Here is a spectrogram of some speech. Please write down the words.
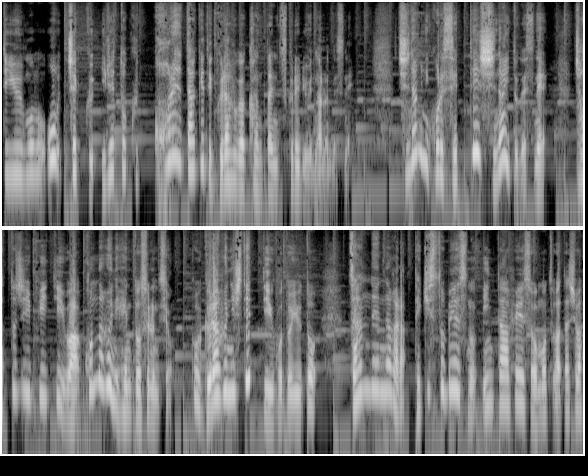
ていうものをチェック入れとく。これだけでグラフが簡単に作れるようになるんですね。ちなみにこれ設定しないとですね、チャット GPT はこんな風に返答するんですよ。これグラフにしてっていうことを言うと、残念ながらテキストベースのインターフェースを持つ私は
